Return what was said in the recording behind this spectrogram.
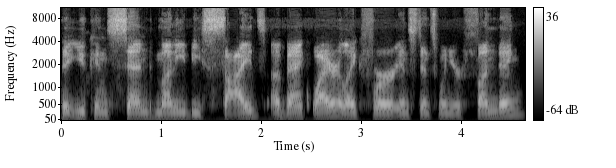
that you can send money besides a bank wire, like for instance when you're funding?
